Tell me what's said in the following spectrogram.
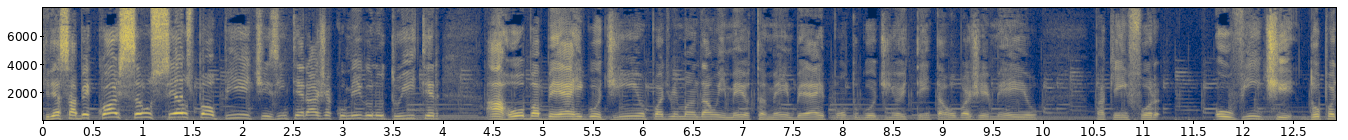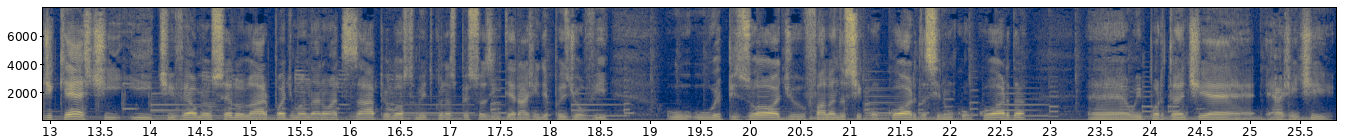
Queria saber quais são os seus palpites. Interaja comigo no Twitter, arroba brgodinho. Pode me mandar um e-mail também, br.godinho80, gmail. Para quem for ouvinte do podcast e tiver o meu celular, pode mandar no WhatsApp. Eu gosto muito quando as pessoas interagem depois de ouvir o, o episódio, falando se concorda, se não concorda. É, o importante é, é a gente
